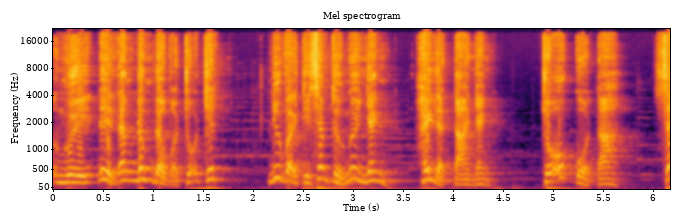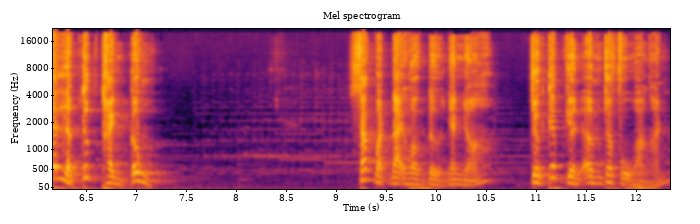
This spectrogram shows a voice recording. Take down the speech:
Người để đang đâm đầu vào chỗ chết. Như vậy thì xem thử ngươi nhanh hay là ta nhanh. Chỗ của ta sẽ lập tức thành công. Sắc mặt đại hoàng tử nhăn nhó, Trực tiếp truyền âm cho phụ hoàng hắn.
